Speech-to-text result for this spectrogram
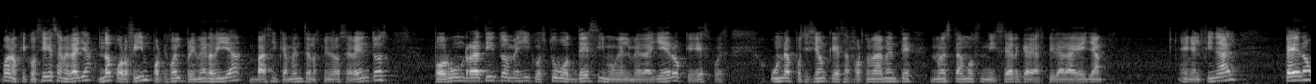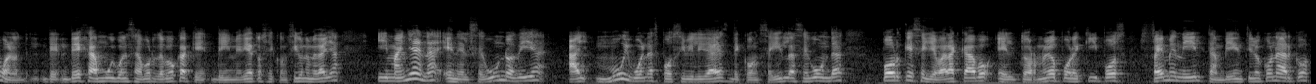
bueno, que consigue esa medalla, no por fin, porque fue el primer día, básicamente en los primeros eventos. Por un ratito México estuvo décimo en el medallero, que es pues una posición que desafortunadamente no estamos ni cerca de aspirar a ella en el final. Pero bueno, deja muy buen sabor de boca que de inmediato se consigue una medalla. Y mañana, en el segundo día, hay muy buenas posibilidades de conseguir la segunda porque se llevará a cabo el torneo por equipos femenil, también tiro con arco,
